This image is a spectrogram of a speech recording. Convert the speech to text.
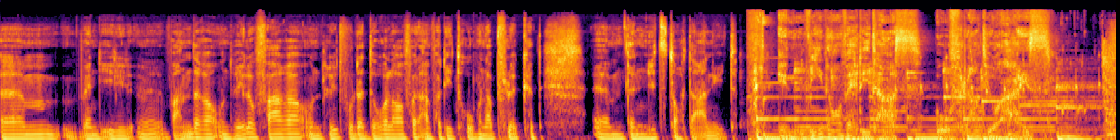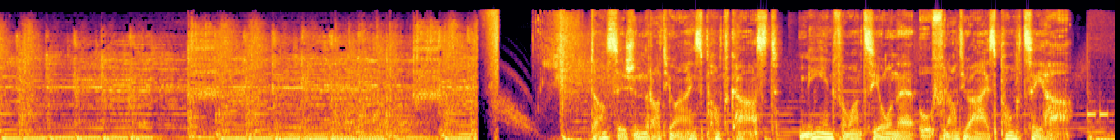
ähm, wenn die äh, Wanderer und Velofahrer und Leute, die da durchlaufen, einfach die Trauben abpflücken, ähm, dann nützt doch da nichts. In Vino Veritas auf Radio 1. Das ist ein Radio 1 Podcast. Mehr Informationen auf radio1.ch.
